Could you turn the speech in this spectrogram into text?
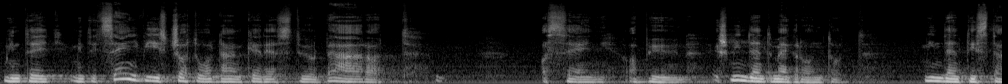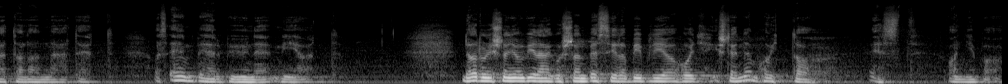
mint egy, mint egy szennyvíz csatornán keresztül beáradt a szenny, a bűn, és mindent megrontott, mindent tisztátalanná tett, az ember bűne miatt. De arról is nagyon világosan beszél a Biblia, hogy Isten nem hagyta ezt annyiba.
